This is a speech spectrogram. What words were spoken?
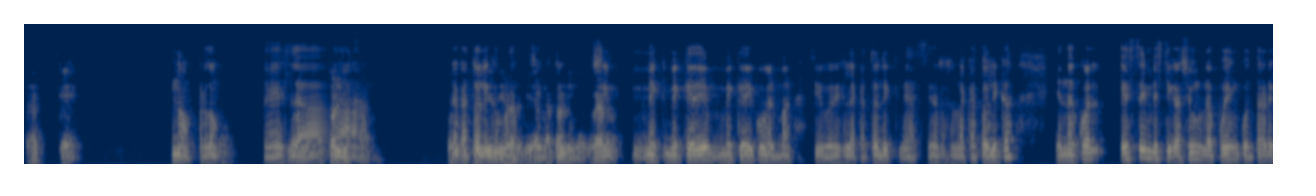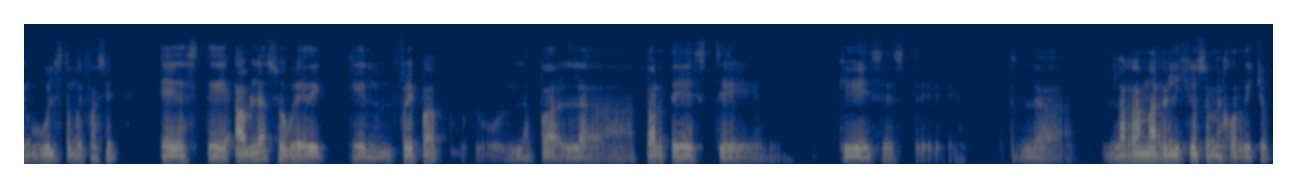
¿Eh? ¿Qué? No, perdón. Es la, católica. La católica, perdón. me, me, quedé, me quedé con el mal. Sí, la católica, tienes razón, la católica, en la cual esta investigación la pueden encontrar en Google, está muy fácil este, habla sobre de que el FREPAP, la, la parte este, que es este, la, la rama religiosa, mejor dicho,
